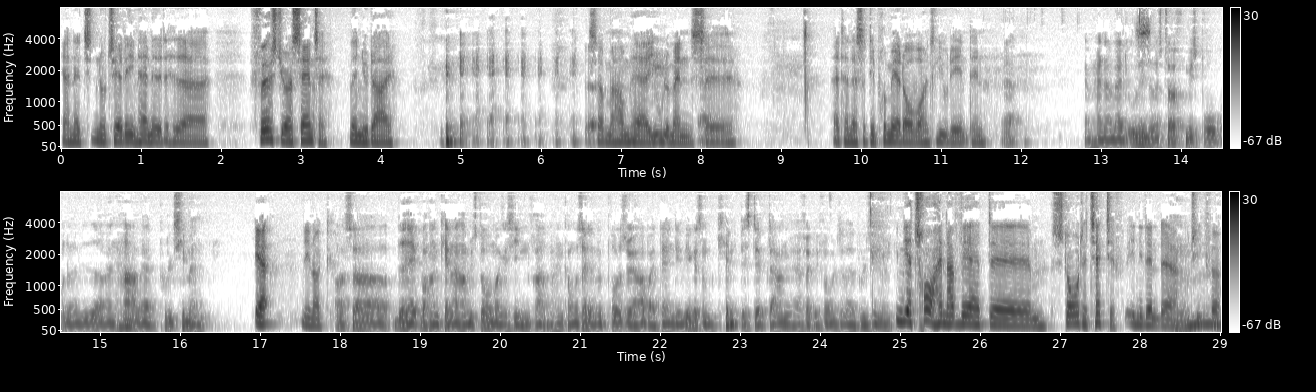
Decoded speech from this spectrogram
Jeg har noteret en hernede, der hedder First you're Santa, then you die. Som er ham her, julemandens... Øh, at han er så deprimeret over, hvor hans liv det er endt hen. Ja. Jamen, han har været ude i noget stofmisbrug og noget videre, og han har været politimand. Ja, lige nok. Og så ved jeg ikke, hvor han kender ham i store magasinen fra, men han kommer selv og vil prøve at søge arbejde derinde. Det virker som en kæmpe step down i hvert fald i forhold til at være politimand. Jamen, jeg tror, han har været øh, store detective ind i den der butik før.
